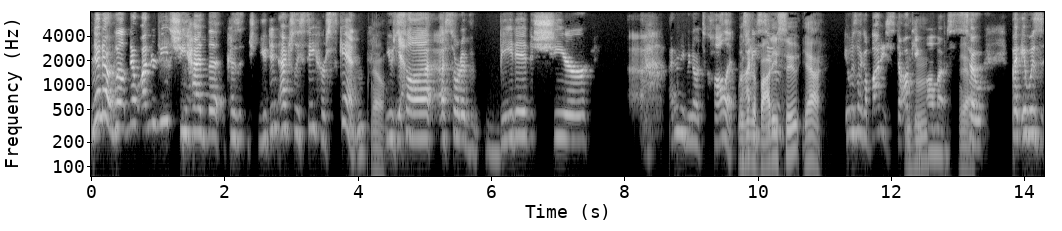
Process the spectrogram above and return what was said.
no, no, well, no, underneath she had the because you didn't actually see her skin. No. You Yeah. saw a sort of beaded sheer. Uh, I don't even know what to call it. Was it a bodysuit? bodysuit? Yeah. it was like a body stocking Mhm. almost. Yeah. So, but it was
